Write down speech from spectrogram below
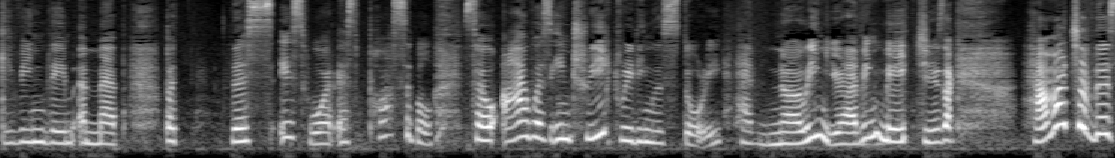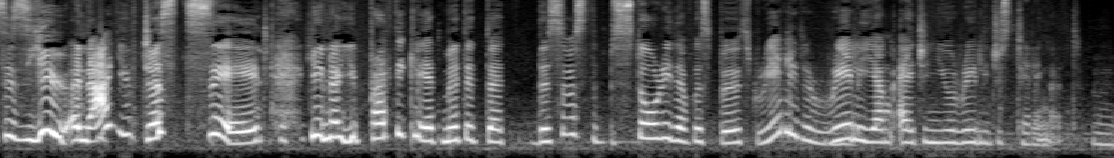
giving them a map but this is what is possible. So I was intrigued reading this story, have knowing you, having met you. It's like, how much of this is you? And now you've just said, you know, you practically admitted that this was the story that was birthed really at a really young age, and you were really just telling it. Mm.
